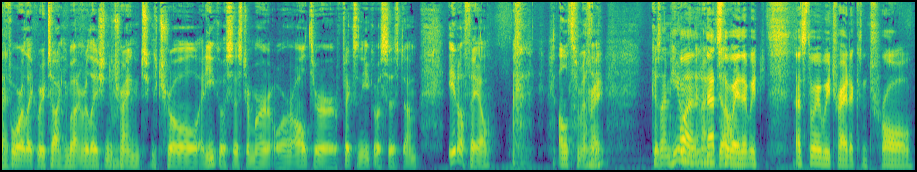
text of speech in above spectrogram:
therefore, like we were talking about in relation to trying to control an ecosystem or, or alter or fix an ecosystem, it'll fail ultimately Right. because I'm human Well, and and that's the way that we that's the way we try to control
